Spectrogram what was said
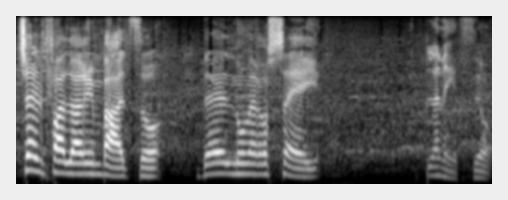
c'è il fallo a rimbalzo del numero 6, Planezio.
